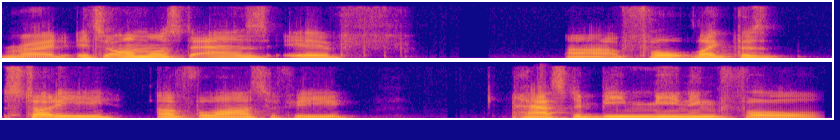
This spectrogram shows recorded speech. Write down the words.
Right. It's almost as if uh, full like the study of philosophy has to be meaningful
